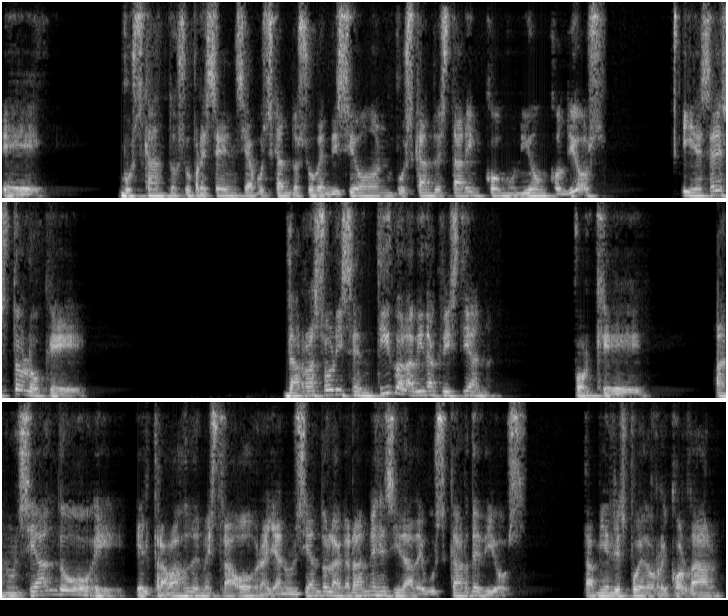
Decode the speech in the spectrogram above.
eh, buscando su presencia, buscando su bendición, buscando estar en comunión con Dios. Y es esto lo que da razón y sentido a la vida cristiana, porque anunciando eh, el trabajo de nuestra obra y anunciando la gran necesidad de buscar de Dios, también les puedo recordar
